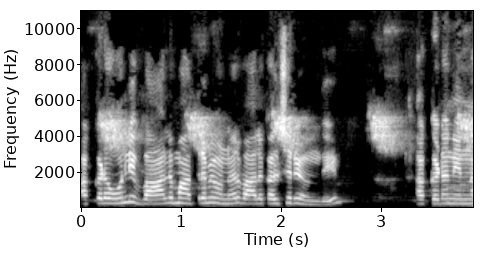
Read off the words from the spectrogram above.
అక్కడ ఓన్లీ వాళ్ళు మాత్రమే ఉన్నారు. వాళ్ళ కల్చరే ఉంది. అక్కడ నిన్న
